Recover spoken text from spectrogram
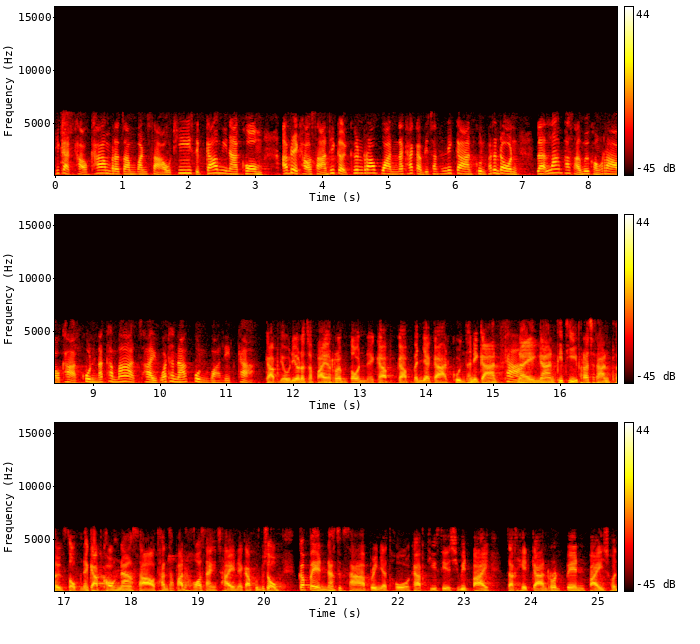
พิกัดข่าวข้ามประจำวันเสาร์ที่ 19 มีนาคม อัปเดตข่าวสารที่เกิดขึ้นรอบวันนะคะ กับดิฉันธนิการคุณพัฒดล และล่ามภาษามือของเราค่ะ คุณนัทมาศชัยวัฒนกุลวานิชค่ะครับเดี๋ยววันนี้เราจะไปเริ่มต้นนะครับกับบรรยากาศคุณธนิการค่ะในงานพิธีพระราชทานเพลิงศพนะครับของนางสาวทันทพัฒน์ฮ้อแสงชัยนะครับคุณผู้ชม ก็เป็นนักศึกษาปริญญาโทครับที่เสียชีวิตไปจากเหตุการณ์รถเบนซ์ไปชน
